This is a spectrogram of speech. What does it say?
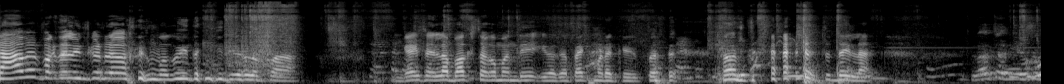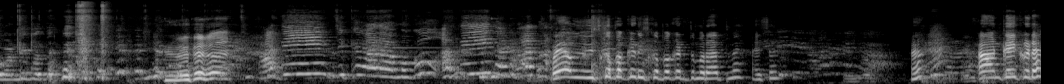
ನಾವೇ ಪಕ್ಕದಲ್ಲಿ ನಿಂತ್ಕೊಂಡ್ರೆ ಮಗು ಇದ್ದಂಗಿದ್ದೀರಲ್ಲಪ್ಪ ಗೈಸ್ ಎಲ್ಲ ಬಾಕ್ಸ್ ತಗೊಂಬಂದು ಇವಾಗ ಪ್ಯಾಕ್ ಮಾಡಕ್ಕೆ ಅಂತ ಇಲ್ಲ. भैया इसको पकड़ इसको पकड़ तुम रात में ऐसे हाँ कई ही कुड़ा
